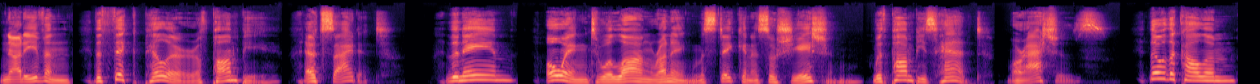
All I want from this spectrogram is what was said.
Not even the thick pillar of Pompey outside it. The name owing to a long running mistaken association with Pompey's head or ashes, though the column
